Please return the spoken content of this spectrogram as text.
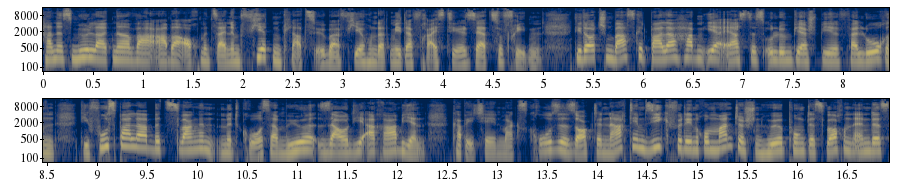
Hannes Mühlleitner war aber auch mit seinem vierten Platz über 400 Meter Freistil sehr zufrieden. Die deutschen Basketballer haben ihr erstes Olympiaspiel verloren. Die Fußballer bezwangen mit großer Mühe Saudi-Arabien. Kapitän Max Kruse sorgte nach dem Sieg für den romantischen Höhepunkt des Wochenendes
